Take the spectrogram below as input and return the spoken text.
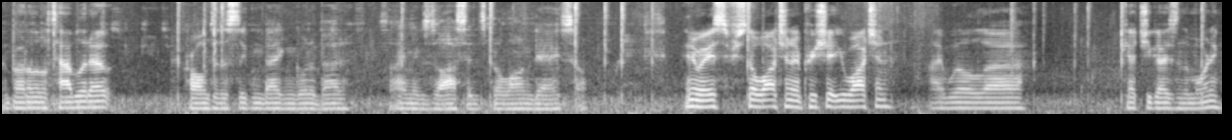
I brought a little tablet out, crawl into the sleeping bag and go to bed. So I'm exhausted. It's been a long day. So, anyways, if you're still watching, I appreciate you watching. I will uh, catch you guys in the morning.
